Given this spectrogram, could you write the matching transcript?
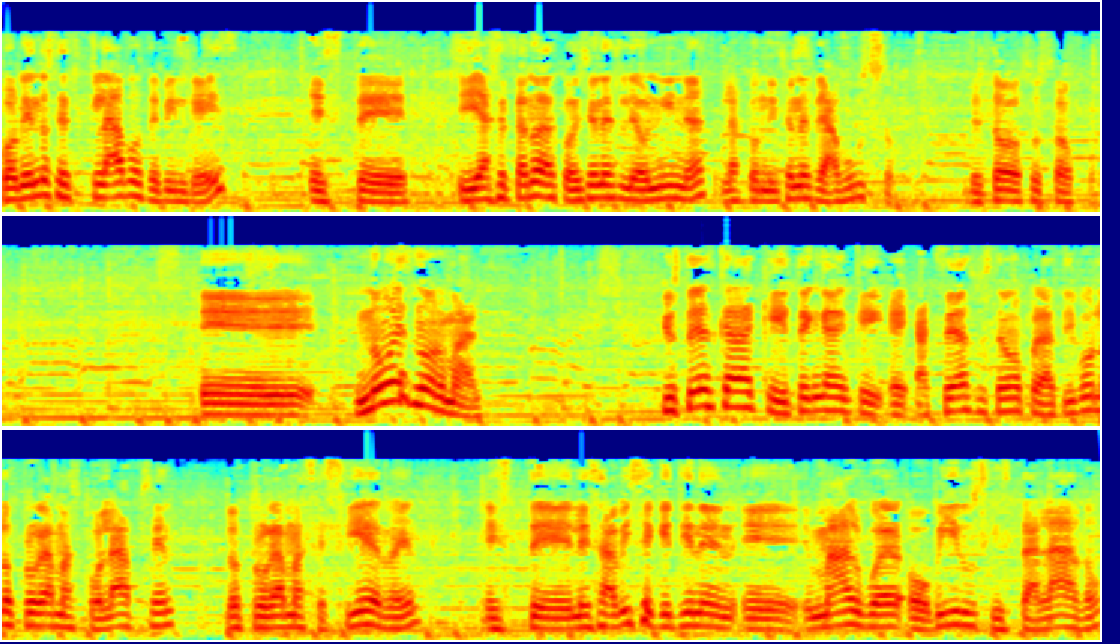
volviéndose esclavos de Bill Gates, este, y aceptando las condiciones leoninas, las condiciones de abuso de todos sus software. Eh, no es normal que ustedes cada que tengan que eh, acceder a su sistema operativo, los programas colapsen, los programas se cierren, este, les avise que tienen eh, malware o virus instalado.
